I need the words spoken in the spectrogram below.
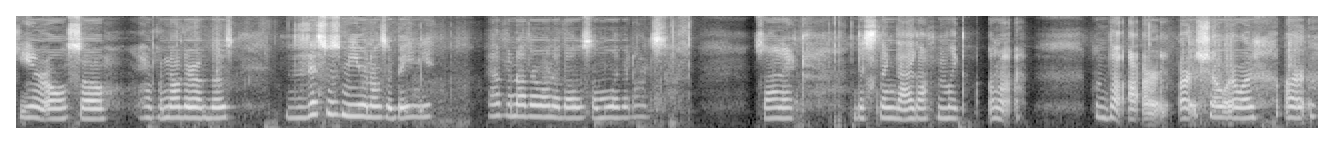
here also, I have another of those. This was me when I was a baby. I have another one of those. I'm living on stuff. Sonic. This thing that I got from like uh, from the art art show or what art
